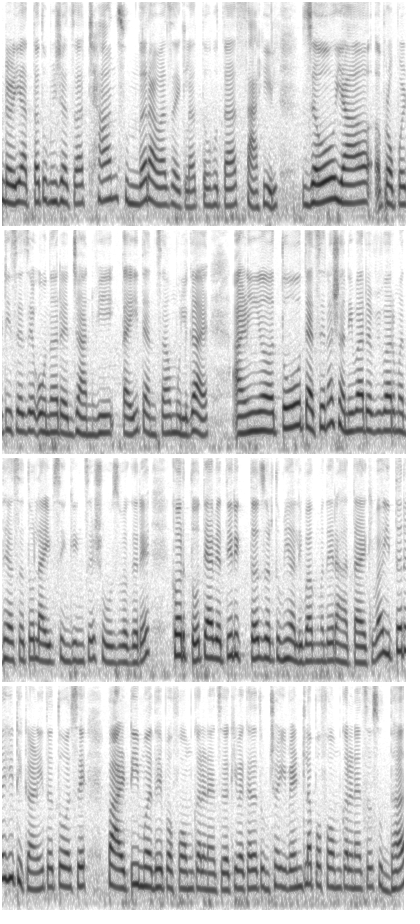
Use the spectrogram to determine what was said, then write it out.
मंडळी आता तुम्ही ज्याचा छान सुंदर आवाज ऐकला तो होता साहिल. जो या प्रॉपर्टीचे जे ओनर आहेत जान्हवी ताई त्यांचा मुलगा आहे. आणि तो त्याचे ना शनिवार रविवारमध्ये असं तो लाईव्ह सिंगिंगचे शोज वगैरे करतो. त्या व्यतिरिक्त जर तुम्ही अलिबागमध्ये राहताय किंवा इतरही ठिकाणी तर तो असे पार्टीमध्ये परफॉर्म करण्याचं किंवा एखाद्या तुमच्या इव्हेंटला परफॉर्म करण्याचं सुद्धा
